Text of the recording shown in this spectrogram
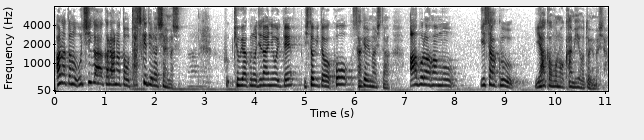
あなたの内側からあなたを助けていらっしゃいます。旧約の時代において人々はこう叫びました。アブラハムイサクヤコブの神よと言いました。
